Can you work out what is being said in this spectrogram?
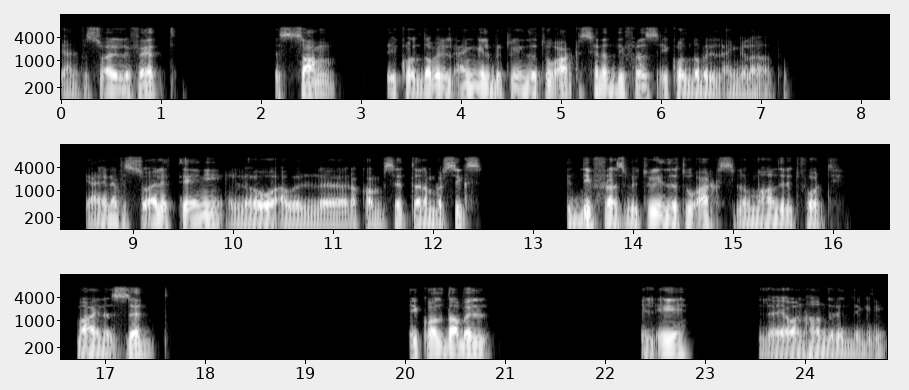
يعني في السؤال اللي فات ال sum equal double ال angle between the two arcs. هنا ال difference equal double ال angle على طول. يعني هنا في السؤال الثاني اللي هو أو الرقم 6 number 6 ال difference between the two arcs اللي هم 140 minus z equal double ال A اللي هي 100 degree.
